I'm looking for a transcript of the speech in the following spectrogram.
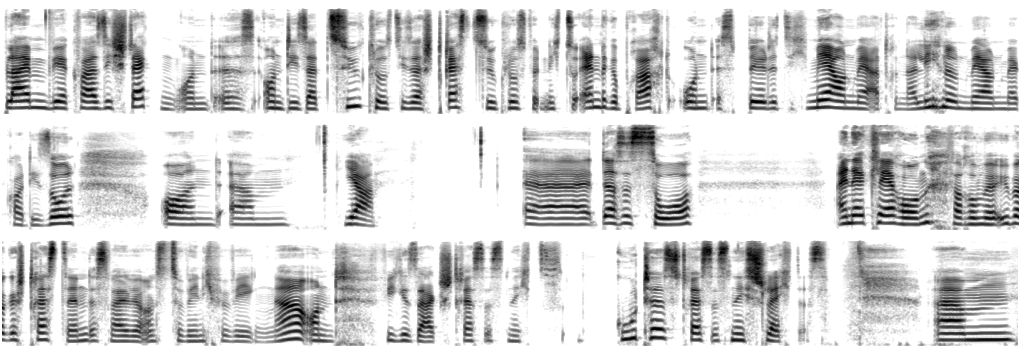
bleiben wir quasi stecken und es, und dieser Zyklus, dieser Stresszyklus wird nicht zu Ende gebracht und es bildet sich mehr und mehr Adrenalin und mehr und mehr Cortisol und ähm, ja, äh, das ist so eine Erklärung, warum wir übergestresst sind, ist, weil wir uns zu wenig bewegen. Ne? Und wie gesagt, Stress ist nichts Gutes, Stress ist nichts Schlechtes. Ähm,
